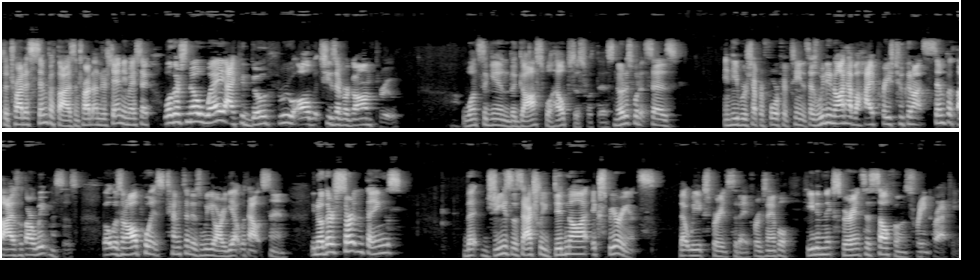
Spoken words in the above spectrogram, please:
to try to sympathize and try to understand. You may say, well, there's no way I could go through all that she's ever gone through. Once again, the gospel helps us with this. Notice what it says in Hebrews chapter 4:15. It says, "We do not have a high priest who cannot sympathize with our weaknesses, but was in all points tempted as we are, yet without sin." You know, there's certain things that Jesus actually did not experience that we experience today. For example, he didn't experience his cell phone screen cracking.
